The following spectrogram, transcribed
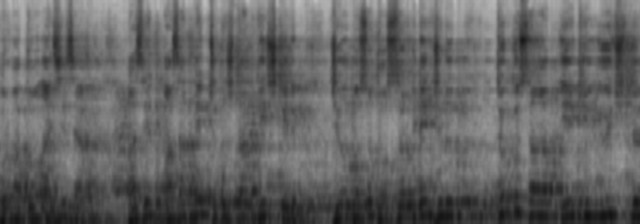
Урматтуу Азиза, Азин Азанбек жумуштан кеч келип, же болбосо достор менен түнкү саат 2-3-тө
